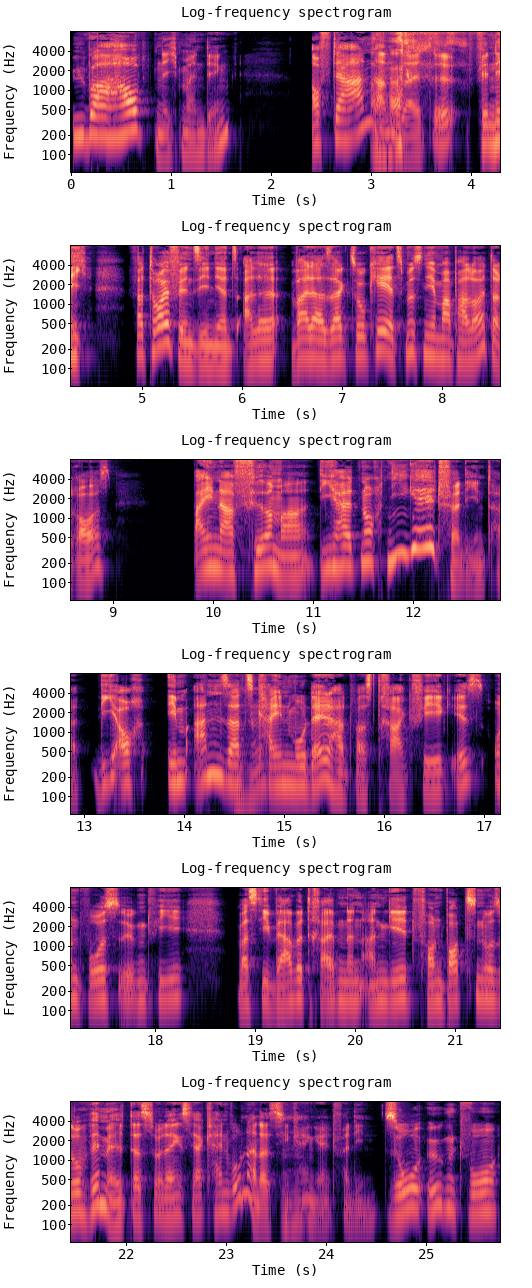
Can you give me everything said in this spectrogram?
überhaupt nicht mein Ding. Auf der anderen Aha. Seite finde ich, verteufeln sie ihn jetzt alle, weil er sagt so, okay, jetzt müssen hier mal ein paar Leute raus. Bei einer Firma, die halt noch nie Geld verdient hat, die auch im Ansatz mhm. kein Modell hat, was tragfähig ist und wo es irgendwie was die Werbetreibenden angeht, von Bots nur so wimmelt, dass du denkst, ja, kein Wunder, dass sie mhm. kein Geld verdienen. So irgendwo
